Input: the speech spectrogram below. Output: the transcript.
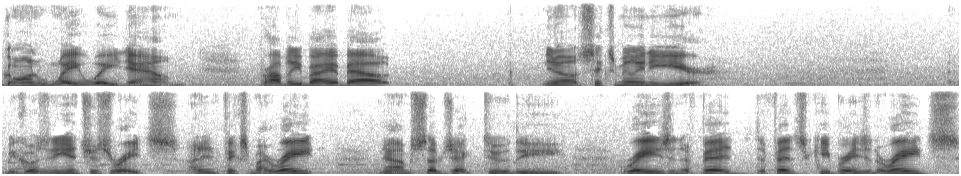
gone way, way down, probably by about, you know, six million a year because of the interest rates. I didn't fix my rate. Now I'm subject to the raise in the Fed. The Feds keep raising the rates.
